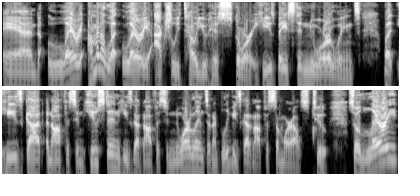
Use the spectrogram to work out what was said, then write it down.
and Larry, I'm going to let Larry actually tell you his story. He's based in New Orleans, but he's got an office in Houston. He's got an office in New Orleans, and I believe he's got an office somewhere else too. So, Larry,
